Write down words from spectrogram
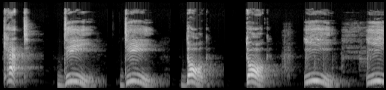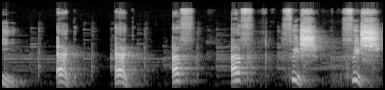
cat d D dog dog E E egg egg F F fish fish.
